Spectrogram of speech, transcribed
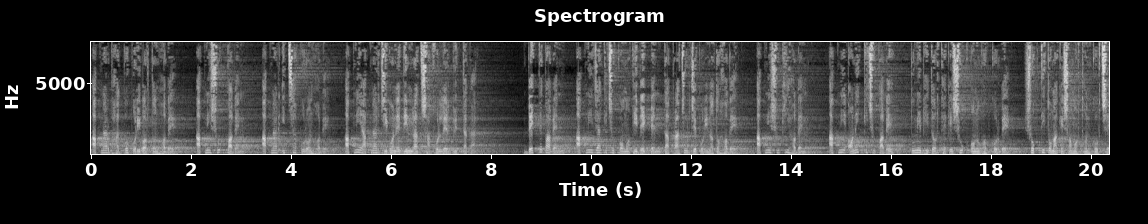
আপনার ভাগ্য পরিবর্তন হবে। আপনি সুখ পাবেন। আপনার ইচ্ছা পূরণ হবে। আপনি আপনার জীবনে দিনরাত সাফল্যের বৃত্তাকার। দেখতে পাবেন, আপনি যা কিছু কমতি দেখবেন তা প্রাচুর্যে পরিণত হবে। আপনি সুখী হবেন। আপনি অনেক কিছু পাবে, তুমি ভিতর থেকে সুখ অনুভব করবে। শক্তি তোমাকে সমর্থন করছে।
